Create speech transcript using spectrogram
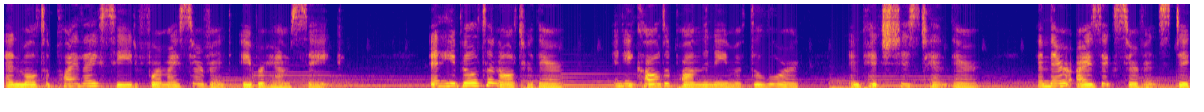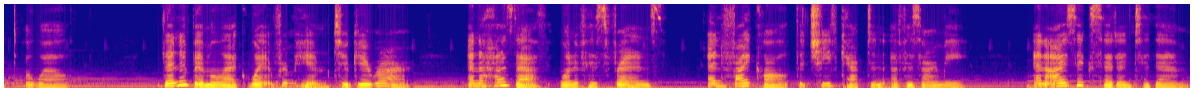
and multiply thy seed for my servant Abraham's sake. And he built an altar there, and he called upon the name of the Lord, and pitched his tent there. And there Isaac's servants digged a well. Then Abimelech went from him to Gerar, and Ahuzzath, one of his friends, and Phicol, the chief captain of his army. And Isaac said unto them,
